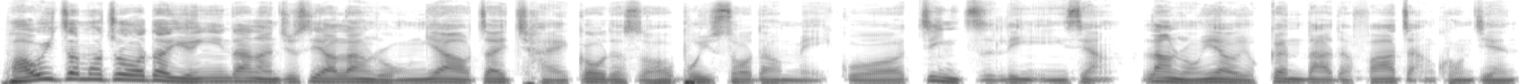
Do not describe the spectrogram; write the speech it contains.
华为这么做的原因，当然就是要让荣耀在采购的时候不会受到美国禁止令影响，让荣耀有更大的发展空间。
